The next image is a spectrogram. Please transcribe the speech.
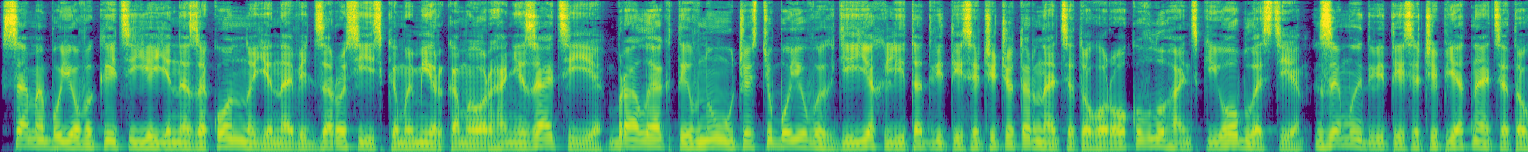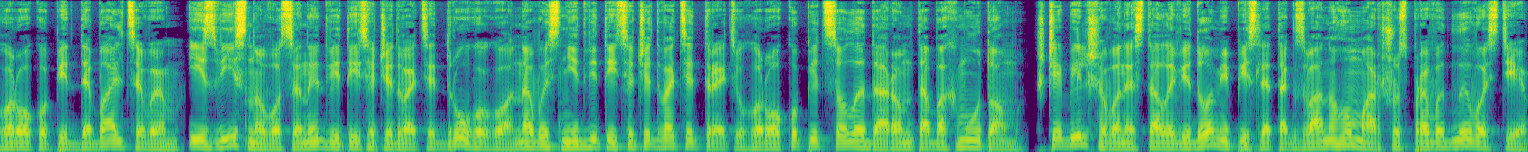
Саме бойовики цієї незаконної, навіть за російськими мірками організації, брали активну участь у бойових діях літа 2014 року в Луганській області, зими 2015 року під Дебальцевим, і, звісно, восени 2022-го, навесні 2023 року під Соледаром та Бахмутом. Ще більше вони стали відомі після так званого маршу справедливості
